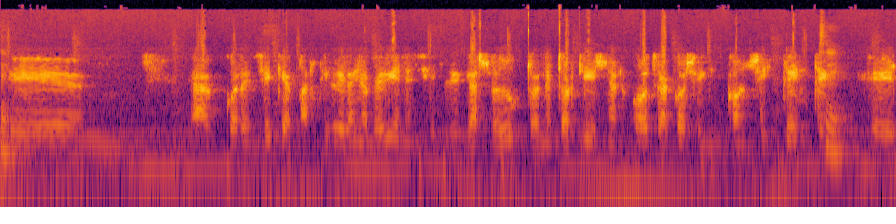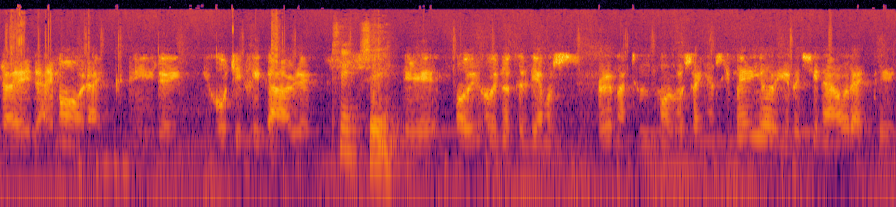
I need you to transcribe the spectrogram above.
Eh, acuérdense que a partir del año que viene, si el gasoducto Néstor Kirchner, otra cosa inconsistente la, demora increíble, injustificable. Eh, hoy, hoy no tendríamos problemas, tuvimos dos años y medio y recién ahora este,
